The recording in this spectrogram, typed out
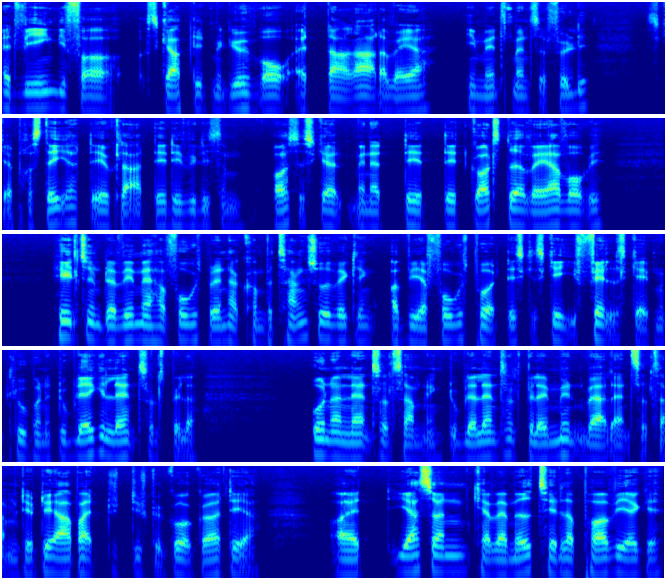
at vi egentlig får skabt et miljø, hvor at der er rart at være, imens man selvfølgelig skal præstere. Det er jo klart, det er det, vi ligesom også skal, men at det, det er et godt sted at være, hvor vi hele tiden bliver ved med at have fokus på den her kompetenceudvikling, og vi har fokus på, at det skal ske i fællesskab med klubberne. Du bliver ikke landsholdsspiller under en landsholdssamling. Du bliver landsholdsspiller imellem hver landsholdssamling. Det er jo det arbejde, du, du skal gå og gøre der. Og at jeg sådan kan være med til at påvirke,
